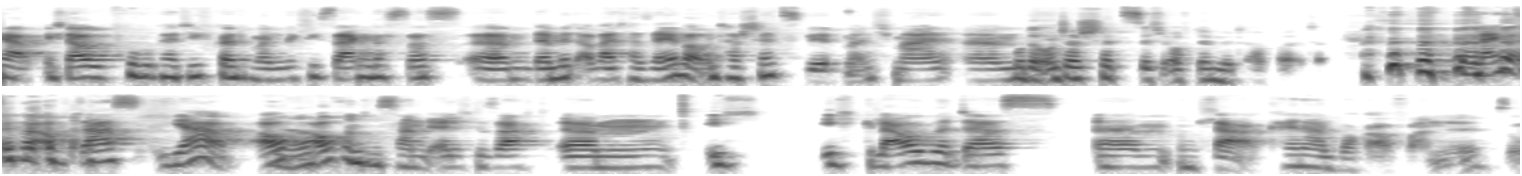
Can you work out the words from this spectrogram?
Ja, ich glaube, provokativ könnte man wirklich sagen, dass das ähm, der Mitarbeiter selber unterschätzt wird manchmal. Ähm, Oder unterschätzt sich auch der Mitarbeiter. Vielleicht sogar auch das, ja, auch, ja. auch interessant, ehrlich gesagt. Ähm, ich, ich glaube, dass Ähm, und klar, keiner hat Bock auf Wandel. So,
